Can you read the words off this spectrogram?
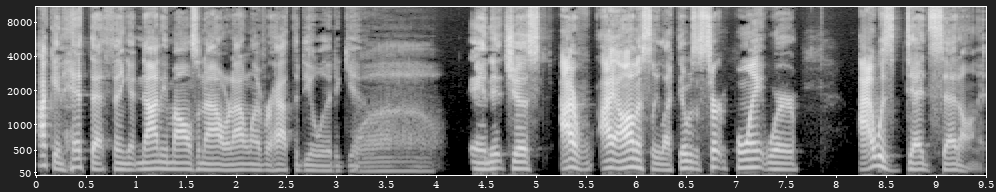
I can hit that thing at 90 miles an hour and I don't ever have to deal with it again. Wow and it just i i honestly like there was a certain point where i was dead set on it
